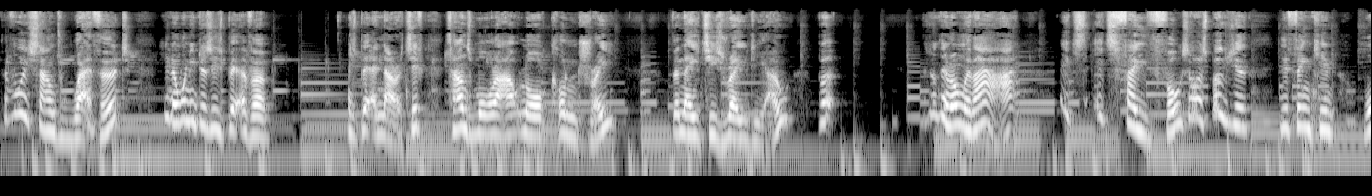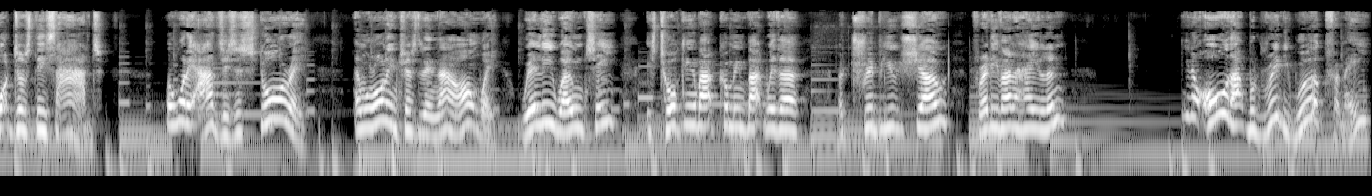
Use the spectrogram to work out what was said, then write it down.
The voice sounds weathered. You know, when he does his bit of a his bit of narrative, sounds more outlaw country than 80s radio. But there's nothing wrong with that it's it's faithful. So I suppose you're, you're thinking, what does this add? Well, what it adds is a story. And we're all interested in that, aren't we? Will he, won't he? He's talking about coming back with a, a tribute show for Eddie Van Halen. You know, all that would really work for me.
